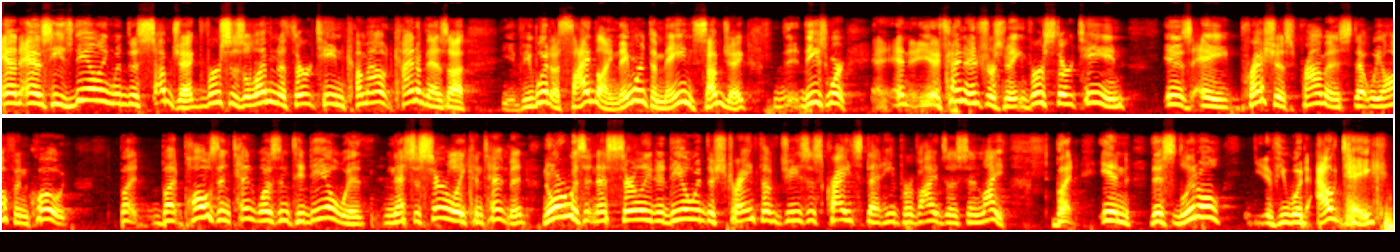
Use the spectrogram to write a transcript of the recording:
And as he's dealing with this subject, verses 11 to 13 come out kind of as a, if you would, a sideline. They weren't the main subject. These weren't, and it's kind of interesting. Verse 13 is a precious promise that we often quote, but, but Paul's intent wasn't to deal with necessarily contentment, nor was it necessarily to deal with the strength of Jesus Christ that he provides us in life. But in this little, if you would, outtake,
